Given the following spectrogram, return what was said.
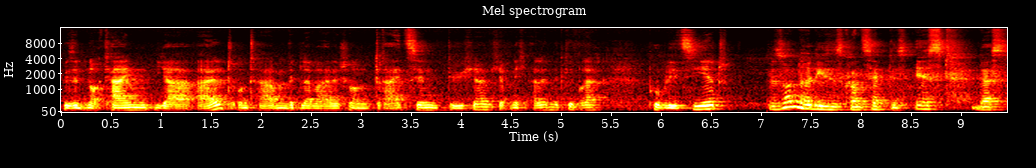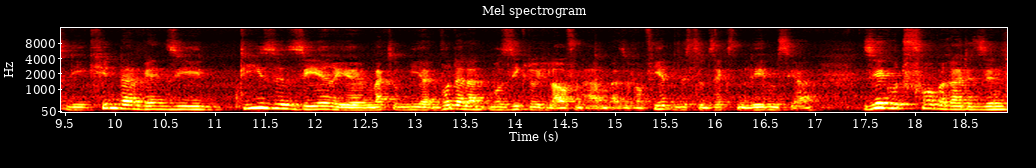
Wir sind noch kein Jahr alt und haben mittlerweile schon 13 Bücher, ich habe nicht alle mitgebracht, publiziert. Besondere dieses Konzeptes ist, dass die Kinder, wenn sie diese Serie Max und Mia im Wunderland Musik durchlaufen haben, also vom vierten bis zum sechsten Lebensjahr, sehr gut vorbereitet sind,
